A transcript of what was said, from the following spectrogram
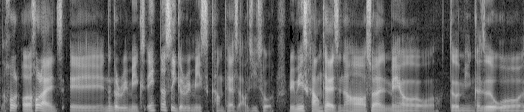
后呃后来诶、那个 remix 诶、那是一个 remix contest 啊，我记错。remix contest，然后虽然没有得名，可是我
